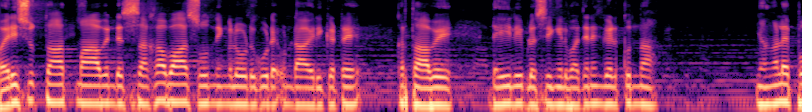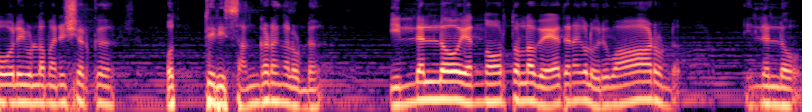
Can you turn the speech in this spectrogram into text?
പരിശുദ്ധാത്മാവിന്റെ സഹവാസവും നിങ്ങളോടുകൂടെ ഉണ്ടായിരിക്കട്ടെ. കർത്താവെ ഡെയിലി ബ്ലെസ്സിങ്ങിൽ വചനം കേൾക്കുന്ന ഞങ്ങളെപ്പോലെയുള്ള മനുഷ്യർക്ക് ഒത്തിരി സങ്കടങ്ങളുണ്ട്. ഇല്ലല്ലോ എന്നോർത്തുള്ള വേദനകൾ ഒരുപാടുണ്ട്. ഇല്ലല്ലോ.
